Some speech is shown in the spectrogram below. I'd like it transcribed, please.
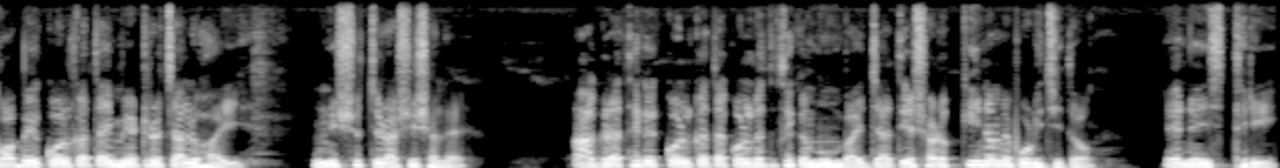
কবে কলকাতায় মেট্রো চালু হয়? উনিশশো চুরাশি সালে। আগ্রা থেকে কলকাতা কলকাতা থেকে মুম্বাই জাতীয় সড়ক কী নামে পরিচিত? এনএইচ থ্রি।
